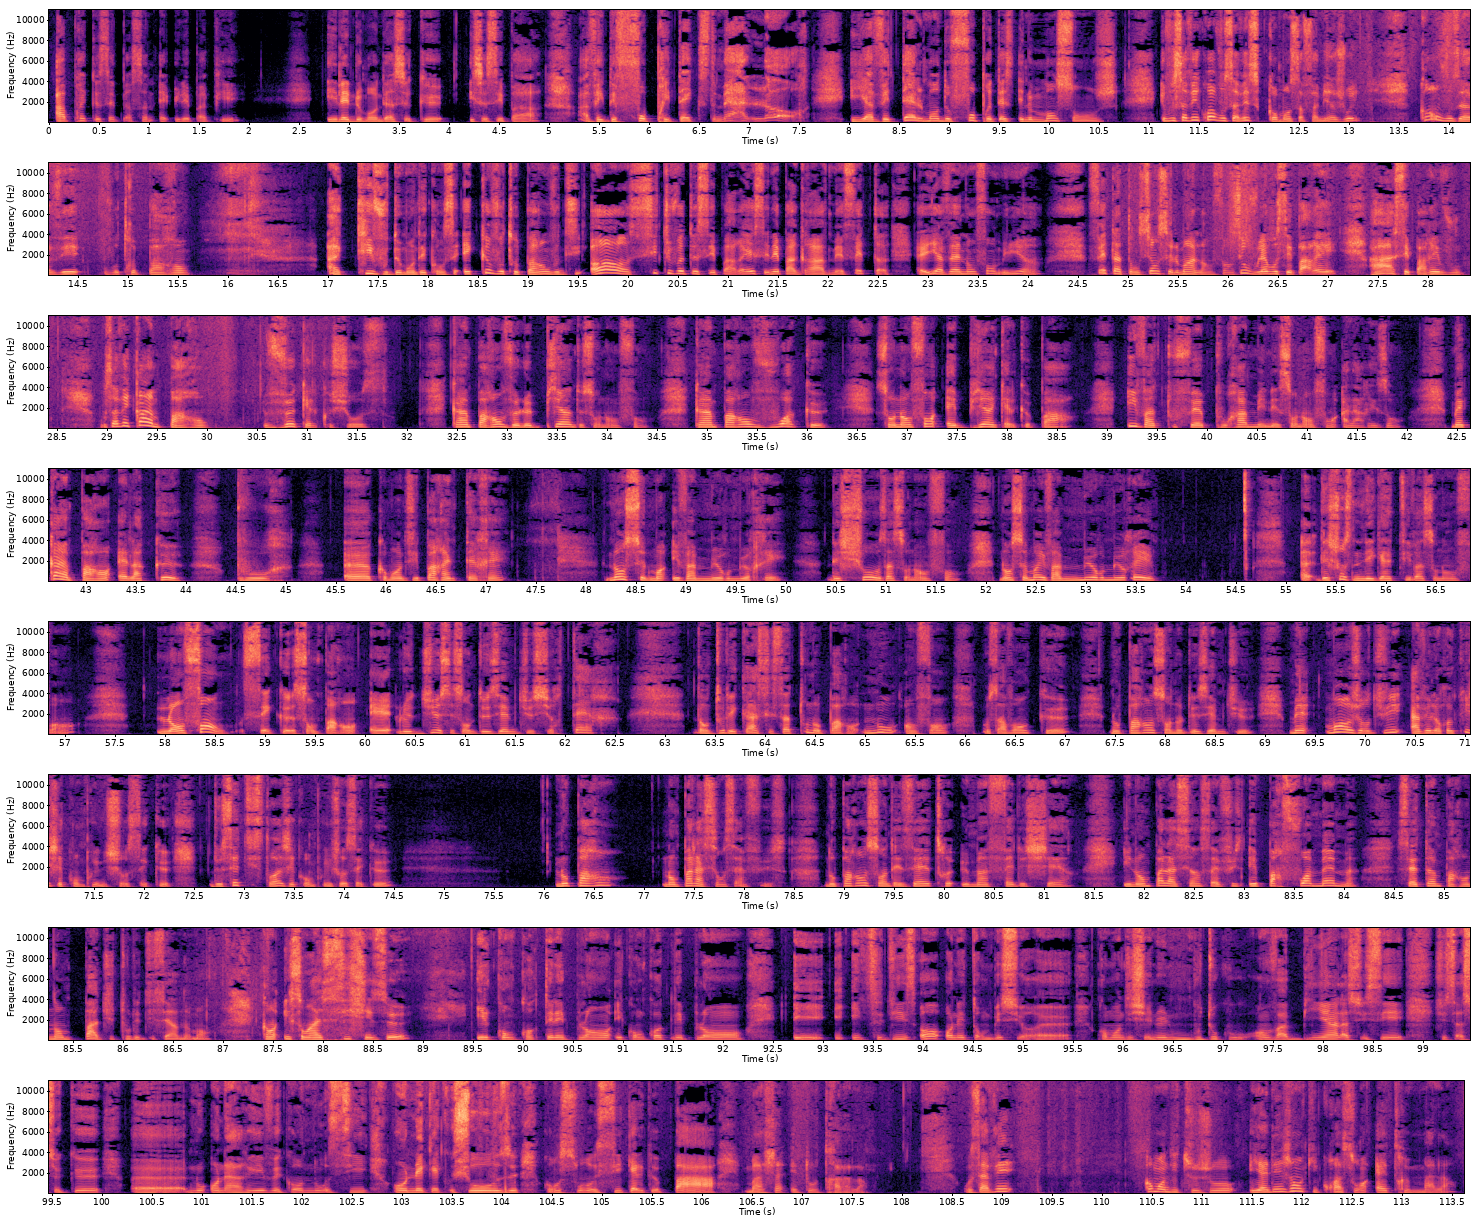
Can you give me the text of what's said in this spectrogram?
après que cette personne ait eu les papiers, il est demandé à ce que il se sépare avec des faux prétextes. Mais alors, il y avait tellement de faux prétextes et de mensonges. Et vous savez quoi? Vous savez comment sa famille a joué? Quand vous avez votre parent à qui vous demandez conseil et que votre parent vous dit oh si tu veux te séparer ce n'est pas grave mais faites euh, il y avait un enfant au milieu hein. faites attention seulement à l'enfant si vous voulez vous séparer ah séparez-vous vous savez quand un parent veut quelque chose quand un parent veut le bien de son enfant, quand un parent voit que son enfant est bien quelque part, il va tout faire pour ramener son enfant à la raison. Mais quand un parent est là que pour, euh, comment on par intérêt, non seulement il va murmurer des choses à son enfant, non seulement il va murmurer euh, des choses négatives à son enfant, L'enfant sait que son parent est le Dieu, c'est son deuxième Dieu sur terre. Dans tous les cas, c'est ça, tous nos parents. Nous, enfants, nous savons que nos parents sont nos deuxièmes dieux. Mais moi, aujourd'hui, avec le recul, j'ai compris une chose, c'est que de cette histoire, j'ai compris une chose, c'est que nos parents n'ont pas la science infuse. Nos parents sont des êtres humains faits de chair. Ils n'ont pas la science infuse. Et parfois même, certains parents n'ont pas du tout le discernement. Quand ils sont assis chez eux, ils concoctent les plans, ils concoctent les plans, et, ils se disent oh on est tombé sur euh, comme on dit chez nous une boutoukou on va bien la sucer jusqu'à ce que euh, nous on arrive et qu'on nous aussi on ait quelque chose qu'on soit aussi quelque part machin et tout tralala. Vous savez comme on dit toujours il y a des gens qui croient souvent être malins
